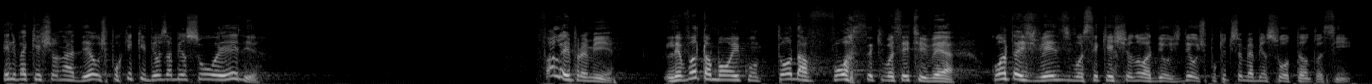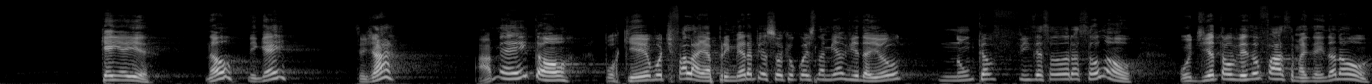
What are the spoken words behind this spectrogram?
ele vai questionar Deus, por que, que Deus abençoou ele? Fala aí para mim, levanta a mão aí com toda a força que você tiver. Quantas vezes você questionou a Deus? Deus, por que, que o Senhor me abençoou tanto assim? Quem aí? Não? Ninguém? Você já? Amém, então. Porque eu vou te falar, é a primeira pessoa que eu conheço na minha vida. Eu nunca fiz essa oração, não. Um dia talvez eu faça, mas ainda não.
